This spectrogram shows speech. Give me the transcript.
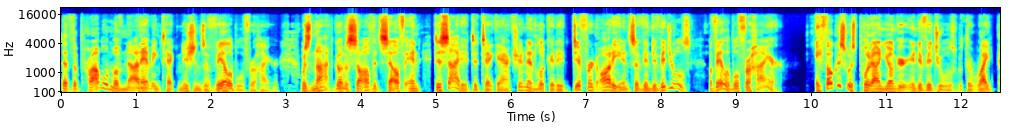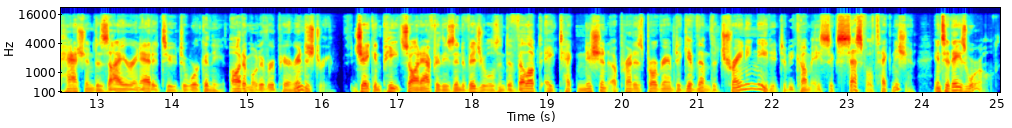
that the problem of not having technicians available for hire was not going to solve itself and decided to take action and look at a different audience of individuals available for hire. A focus was put on younger individuals with the right passion, desire, and attitude to work in the automotive repair industry. Jake and Pete sought after these individuals and developed a technician apprentice program to give them the training needed to become a successful technician in today's world.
